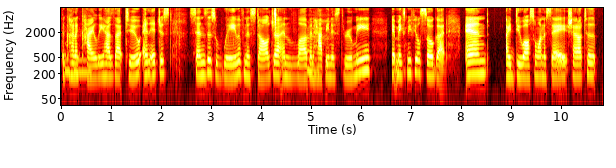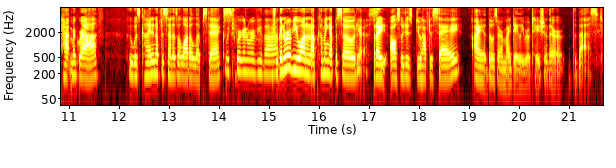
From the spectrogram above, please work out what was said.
The kind of mm-hmm. Kylie has that too. And it just sends this wave of nostalgia and love and happiness through me. It makes me feel so good. And I do also want to say shout out to Pat McGrath, who was kind enough to send us a lot of lipsticks. Which we're gonna review that. which we're going to review on an upcoming episode. Yes. But I also just do have to say, I those are my daily rotation. They're the best.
